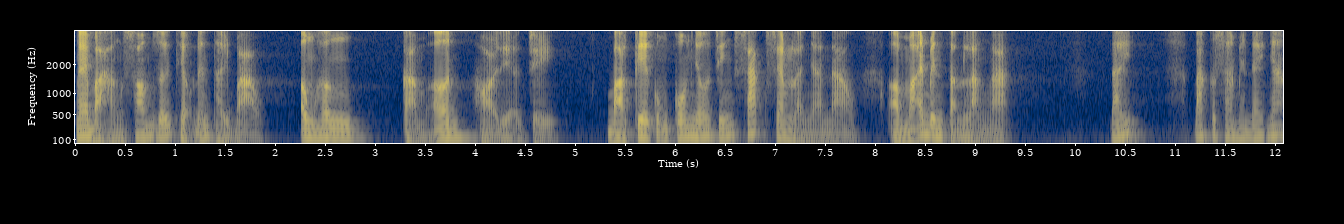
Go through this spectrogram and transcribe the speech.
Nghe bà hàng xóm giới thiệu đến thầy Bảo, Ông Hưng cảm ơn, hỏi địa chỉ. Bà kia cũng cố nhớ chính xác xem là nhà nào, Ở mãi bên tận làng ngạn. Đấy, Bác cứ sang bên đây nhá.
